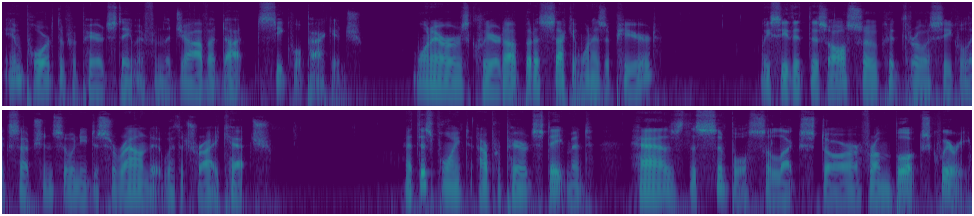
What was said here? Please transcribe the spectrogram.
import the prepared statement from the java.sql package. One error is cleared up, but a second one has appeared. We see that this also could throw a SQL exception, so we need to surround it with a try catch. At this point, our prepared statement has the simple select star from books query.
